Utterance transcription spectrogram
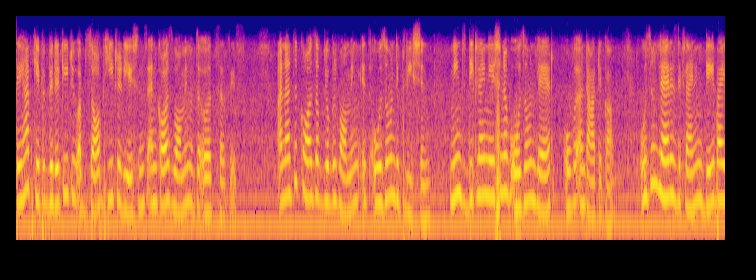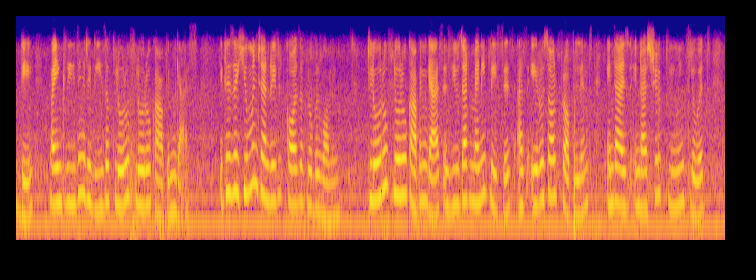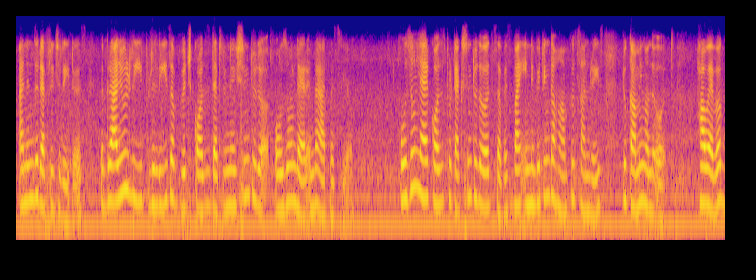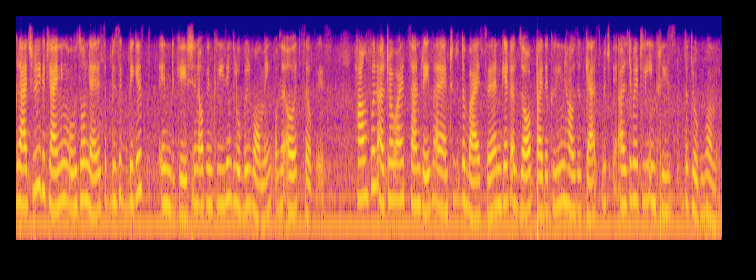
They have capability to absorb heat radiations and cause warming of the earth's surface. Another cause of global warming is ozone depletion, means declination of ozone layer over Antarctica. Ozone layer is declining day by day by increasing release of chlorofluorocarbon gas. It is a human generated cause of global warming. Chlorofluorocarbon gas is used at many places as aerosol propellants in the industrial cleaning fluids and in the refrigerators the gradual re- release of which causes declination to the ozone layer in the atmosphere. Ozone layer causes protection to the Earth's surface by inhibiting the harmful sun rays to coming on the Earth. However, gradually declining ozone layer is the biggest indication of increasing global warming of the Earth's surface. Harmful ultraviolet sun rays are entering the biosphere and get absorbed by the greenhouse gas which ultimately increase the global warming.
